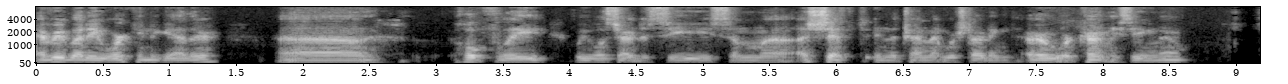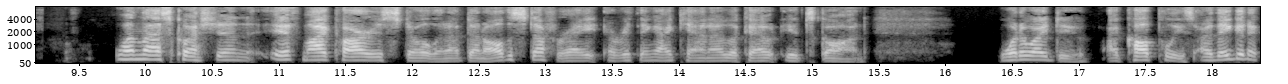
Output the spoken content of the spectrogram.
everybody working together. hopefully, we will start to see some uh, a shift in the trend that we're starting or we're currently seeing now. One last question. If my car is stolen, I've done all the stuff right, everything I can, I look out, it's gone. What do I do? I call police. Are they going to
